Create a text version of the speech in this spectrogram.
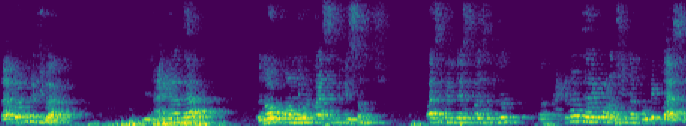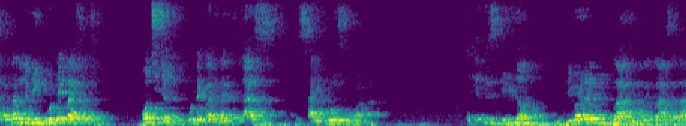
ତାପରେ ଆମେ ଦେଖିବା ଯେ ଆଗ୍ରାନ୍ଥା ର କ'ଣ ଗୋଟେ କ୍ଲାସିଫିକେସନ ଅଛି କ୍ଲାସିଫିକେସନ କ୍ଲାସିଫିକେସନ ତ ଆଗ୍ରାନ୍ଥାରେ କ'ଣ ଅଛି ନା ଗୋଟେ କ୍ଲାସ ଅର୍ଥାତ୍ ଲିଭିଂ ଗୋଟେ କ୍ଲାସ ଅଛି ବଞ୍ଚିଛନ୍ତି ଗୋଟେ class that class Cyclostomata again this division divided into class. ଗୋଟେ class ହେଲା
